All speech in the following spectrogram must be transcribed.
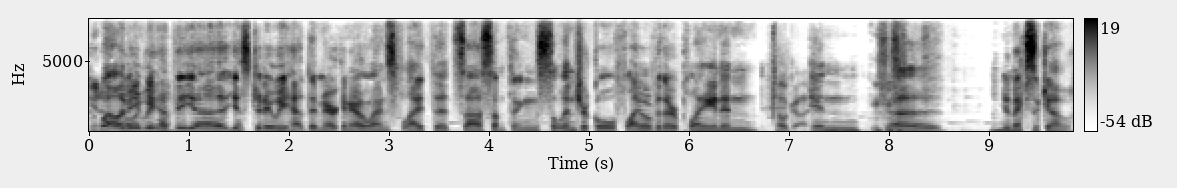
You know? Well, I mean, we had the uh, yesterday we had the American Airlines flight that saw something cylindrical fly over their plane in oh gosh in uh, New Mexico,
